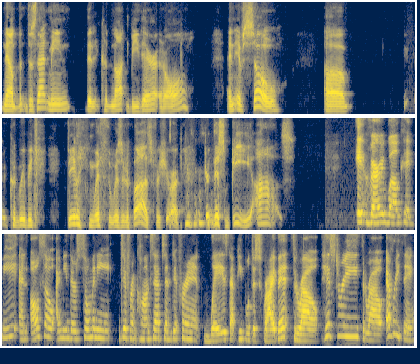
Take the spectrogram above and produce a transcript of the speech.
Now, th- does that mean that it could not be there at all? And if so, uh, could we be dealing with the Wizard of Oz for sure? could this be Oz? It very well could be. And also, I mean, there's so many different concepts and different ways that people describe it throughout history, throughout everything.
